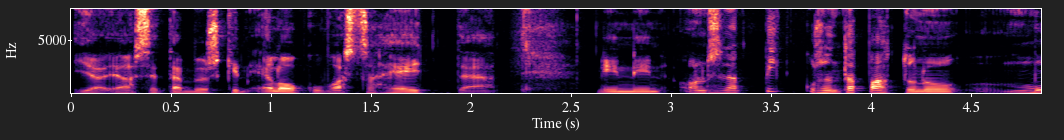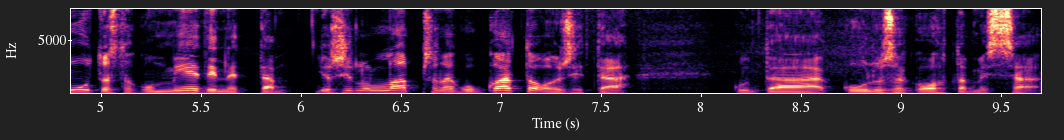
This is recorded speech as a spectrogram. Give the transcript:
ja, ja sitä myöskin elokuvassa heittää, niin, niin on siinä pikkusen tapahtunut muutosta, kun mietin, että jo silloin lapsena, kun katsoin sitä, kun tämä kuuluisa kohta, missä,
